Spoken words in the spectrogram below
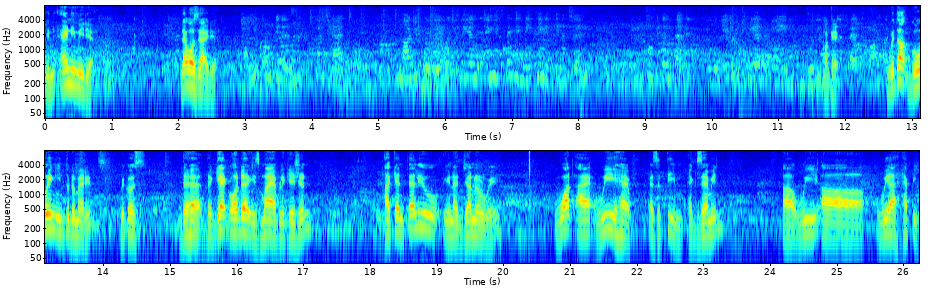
in any media. That was the idea. Are you confident, that Najib will be able to clear, and he said he maintained his innocence, confident that he will be able to clear his name? Okay. win a fair trial? Without going into the merits, because the, the gag order is my application, I can tell you in a general way what I, we have as a team examined. Uh, we, are, we are happy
